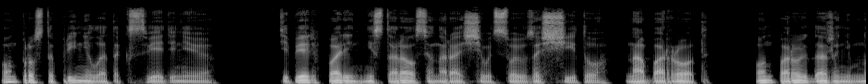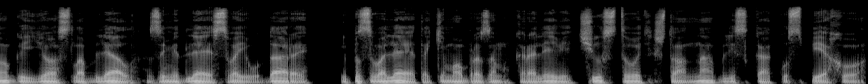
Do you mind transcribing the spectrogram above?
Он просто принял это к сведению. Теперь парень не старался наращивать свою защиту. Наоборот, он порой даже немного ее ослаблял, замедляя свои удары и позволяя таким образом королеве чувствовать, что она близка к успеху.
